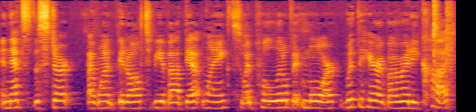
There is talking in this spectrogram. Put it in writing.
and that's the start. I want it all to be about that length, so I pull a little bit more with the hair I've already cut,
